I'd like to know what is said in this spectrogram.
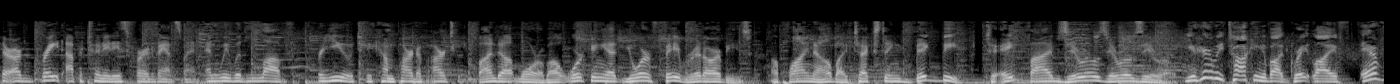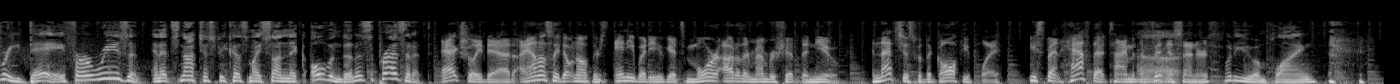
There are great opportunities for advancement, and we would love for you to become part of our team. Find out more about working at your favorite Arby's. Apply now by texting Big Beef to 85000. You hear me talking about great life every day for a reason, and it's not just because my son Nick Ovenden is the president. Actually, Dad, I honestly don't know if there's anybody who gets more out of their membership than you. And that's just with the golf you play. You spent half that time at the Uh, fitness centers. What are you implying?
